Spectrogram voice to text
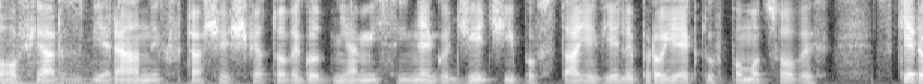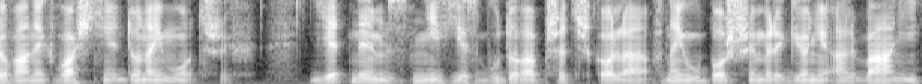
ofiar zbieranych w czasie Światowego Dnia Misyjnego Dzieci powstaje wiele projektów pomocowych skierowanych właśnie do najmłodszych. Jednym z nich jest budowa przedszkola w najuboższym regionie Albanii,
